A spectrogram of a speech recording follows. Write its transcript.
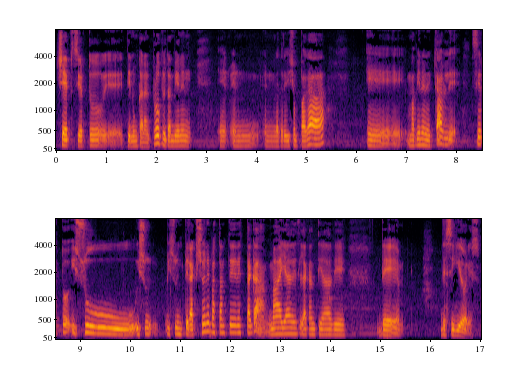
chef, ¿cierto? Eh, tiene un canal propio también en, en, en la televisión pagada, eh, más bien en el cable ¿cierto? Y su, y su, y su interacción es bastante destacada, más allá de la cantidad de, de, seguidores.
